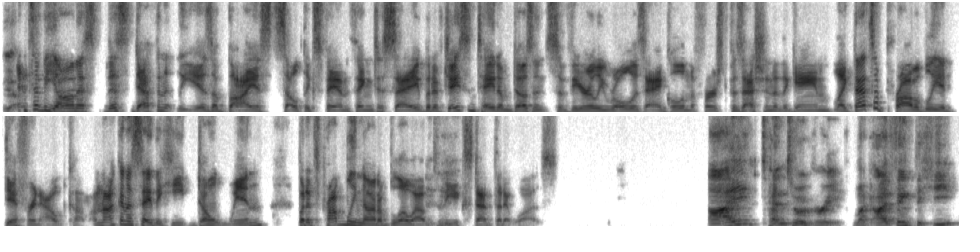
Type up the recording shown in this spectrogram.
Yeah. And to be honest, this definitely is a biased Celtics fan thing to say. But if Jayson Tatum doesn't severely roll his ankle in the first possession of the game, like that's a probably a different outcome. I'm not going to say the Heat don't win, but it's probably not a blowout to the extent that it was. I tend to agree. Like, I think the Heat,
